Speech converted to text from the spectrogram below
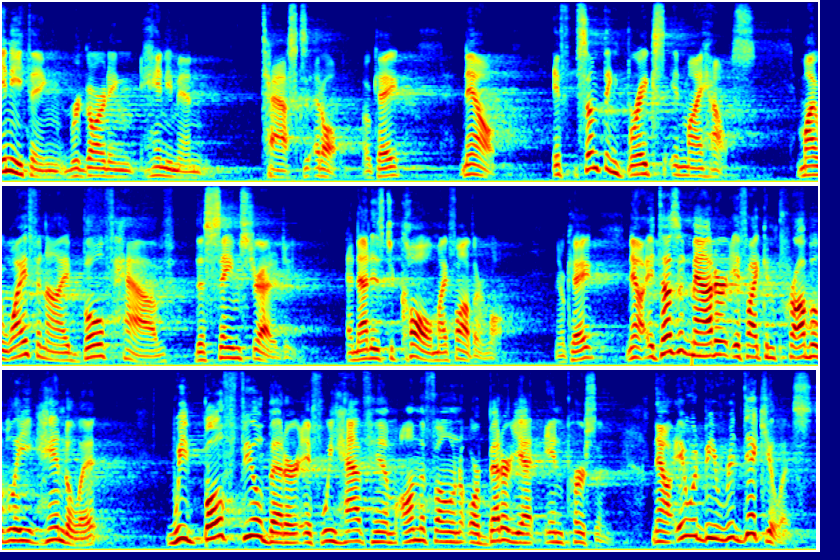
anything regarding handyman tasks at all, okay? Now, if something breaks in my house, my wife and I both have the same strategy, and that is to call my father in law. Okay? Now, it doesn't matter if I can probably handle it. We both feel better if we have him on the phone or better yet, in person. Now, it would be ridiculous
